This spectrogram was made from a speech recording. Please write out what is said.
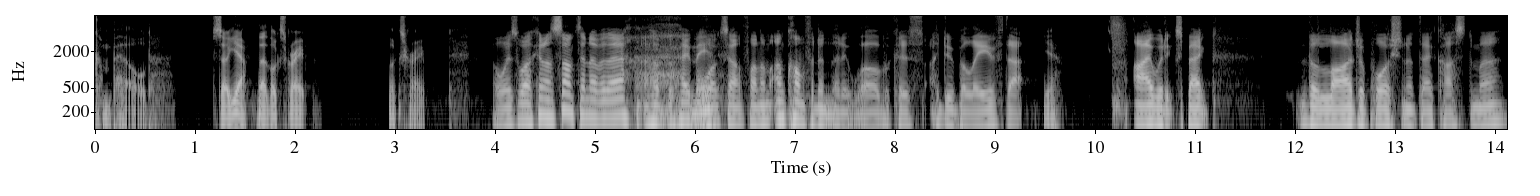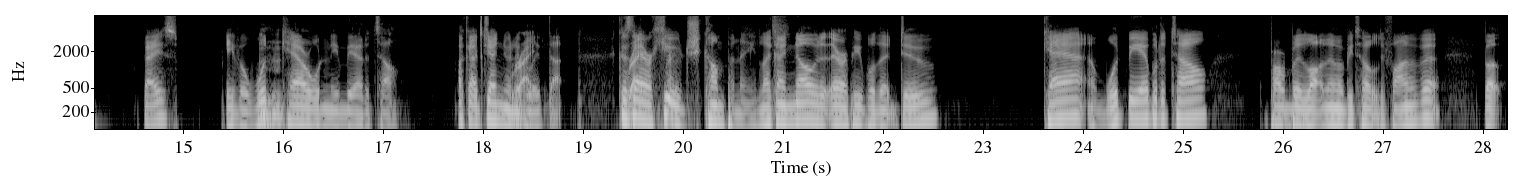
compelled. So yeah, that looks great. Looks great. Always working on something over there. I hope the paper Man. works out for them. I'm confident that it will because I do believe that. Yeah. I would expect the larger portion of their customer base either wouldn't Mhm. care or wouldn't even be able to tell. Like I genuinely Right. believe that because Right, they're a right. huge company. Like I know that there are people that do care and would be able to tell. Probably a lot of them would be totally fine with it, but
